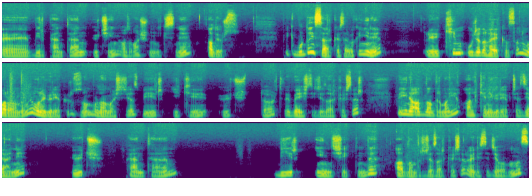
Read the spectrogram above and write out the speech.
e, bir penten 3 in. O zaman şunun ikisini alıyoruz. Peki burada ise arkadaşlar bakın yine e, kim uca daha yakınsa numaralandırmayı ona göre yapıyoruz. O zaman buradan başlayacağız. 1, 2, 3, 4 ve 5 diyeceğiz arkadaşlar. Ve yine adlandırmayı alkene göre yapacağız. Yani 3 penten 1 in şeklinde adlandıracağız arkadaşlar. Öyleyse cevabımız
